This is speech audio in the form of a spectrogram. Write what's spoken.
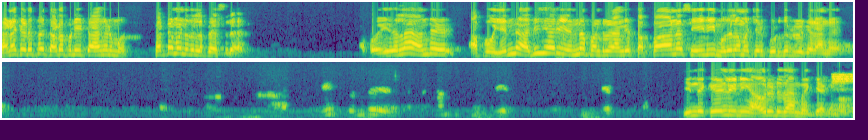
கணக்கெடுப்பை தடை பண்ணிட்டாங்கன்னு சட்டமன்றத்தில் சட்டமன்றத்துல பேசுறாரு. அப்போ இதெல்லாம் வந்து அப்போ என்ன அதிகாரி என்ன பண்றாங்க? தப்பான செய்தி முதலமைச்சர் கொடுத்துட்டு இருக்கிறாங்க நேற்று வந்து இந்த கேள்வி நீங்க அவர்கிட்ட தான் கேட்கணும்.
